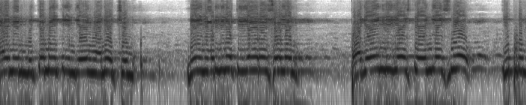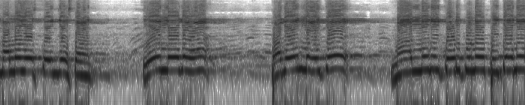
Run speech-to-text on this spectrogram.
ఆయన ముఖ్యమంత్రిని చేయమని వచ్చింది నేను అడిగిన టీఆర్ఎస్ వాళ్ళను పదేళ్ళు చేస్తే ఏం చేసినావు? ఇప్పుడు మళ్ళా చేస్తే ఏం చేస్తామని ఏం లేదా? పదేళ్ళు అయితే నా అల్లుని కొడుకును బిడ్డను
